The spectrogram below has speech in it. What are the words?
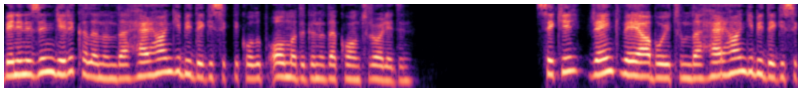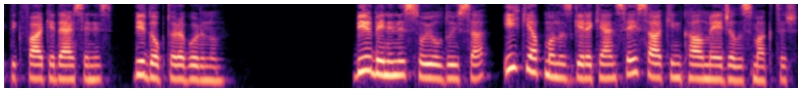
Beninizin geri kalanında herhangi bir degisiklik olup olmadığını da kontrol edin. Sekil, renk veya boyutunda herhangi bir degisiklik fark ederseniz bir doktora görünün. Bir beniniz soyulduysa, ilk yapmanız gereken şey sakin kalmaya çalışmaktır.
